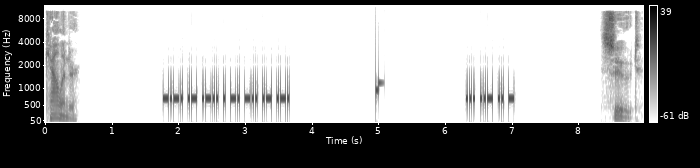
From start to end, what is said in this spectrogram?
Calendar. Suit.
